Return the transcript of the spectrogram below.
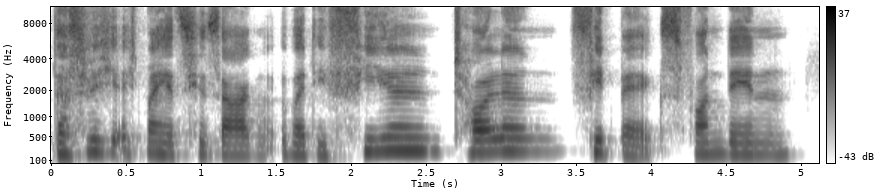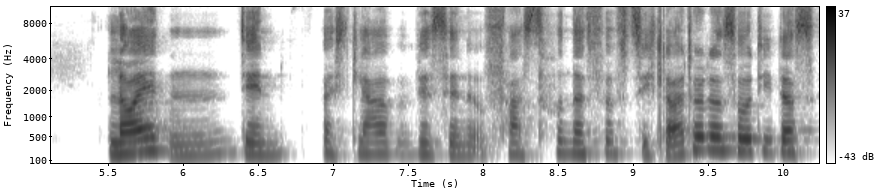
das will ich echt mal jetzt hier sagen, über die vielen tollen Feedbacks von den Leuten, den ich glaube, wir sind fast 150 Leute oder so, die das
